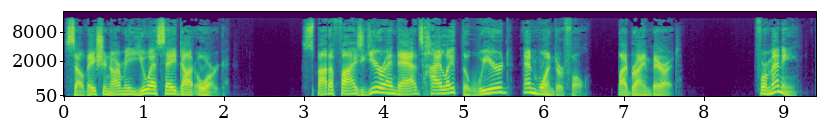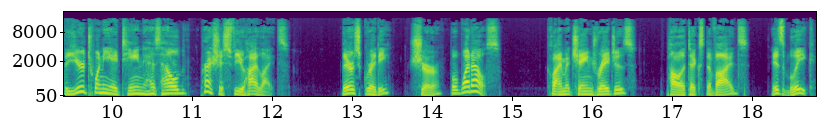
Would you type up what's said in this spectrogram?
salvationarmyusa.org. Spotify's year end ads highlight the weird and wonderful by Brian Barrett. For many, the year 2018 has held precious few highlights. There's Gritty, sure, but what else? Climate change rages, politics divides, it's bleak.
